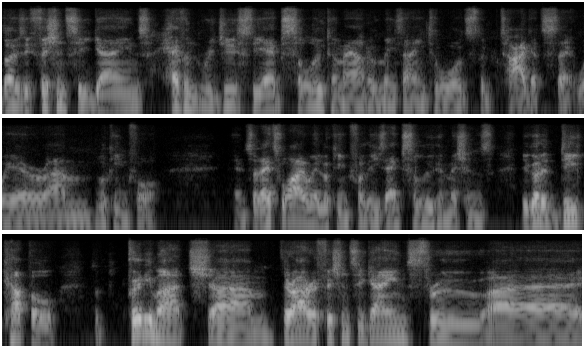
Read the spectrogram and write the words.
those efficiency gains haven't reduced the absolute amount of methane towards the targets that we're um, looking for. And so that's why we're looking for these absolute emissions. You've got to decouple pretty much um, there are efficiency gains through uh,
